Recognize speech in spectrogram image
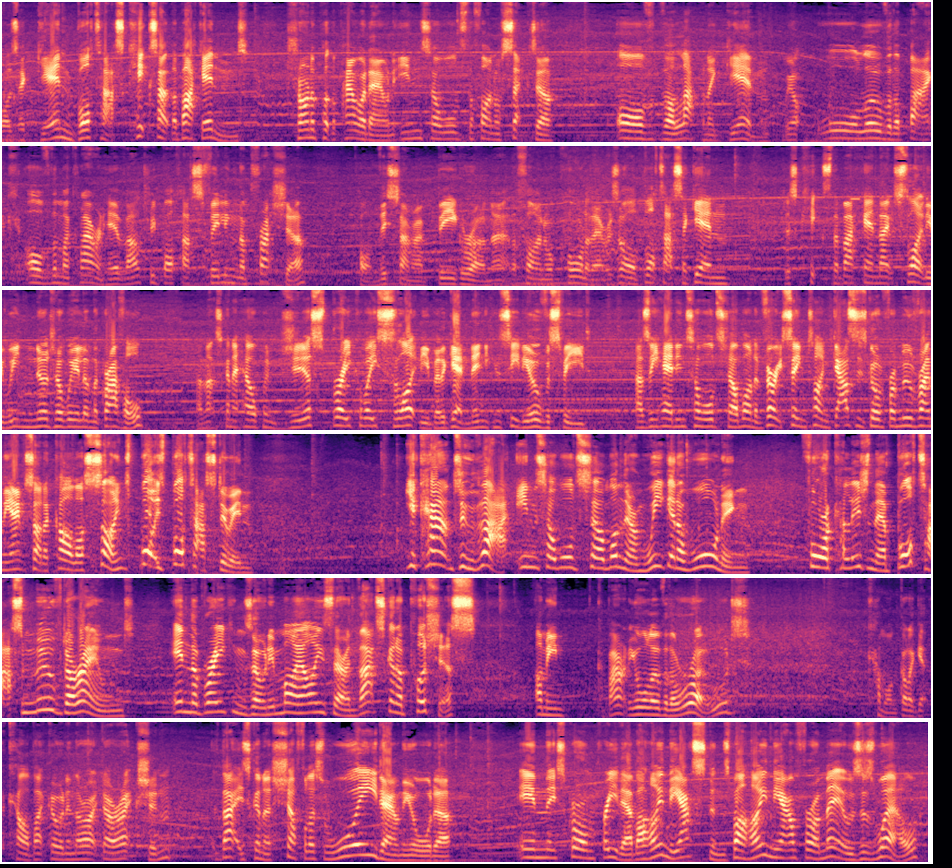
As again, Bottas kicks out the back end, trying to put the power down in towards the final sector of the lap. And again, we are all over the back of the McLaren here. Valtteri Bottas feeling the pressure. Oh, this time a big run at the final corner there as well. Bottas again just kicks the back end out slightly. We nudge a wheel in the gravel. And that's going to help him just break away slightly. But again, then you can see the overspeed as we head in towards one. At the very same time, Gaz is going for a move around the outside of Carlos Sainz. What is Bottas doing? You can't do that in towards one there. And we get a warning for a collision there. Bottas moved around in the braking zone in my eyes there. And that's going to push us, I mean, apparently all over the road. Come on, got to get the car back going in the right direction. That is going to shuffle us way down the order in this Grand Prix there. Behind the Astons, behind the Alfa Romeos as well.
